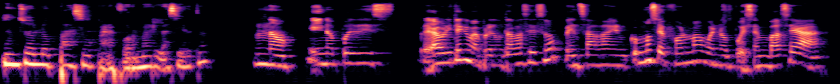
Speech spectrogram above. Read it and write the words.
un solo paso para formarla, ¿cierto? No, y no puedes, ahorita que me preguntabas eso, pensaba en cómo se forma, bueno, pues en base a,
